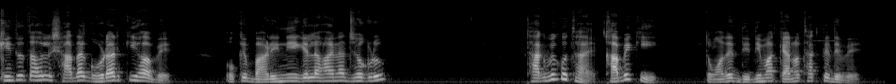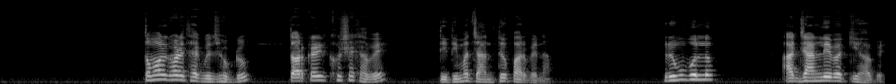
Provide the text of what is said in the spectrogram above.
কিন্তু তাহলে সাদা ঘোড়ার কি হবে? ওকে বাড়ি নিয়ে গেলে হয় না ঝগড়ু? থাকবে কোথায়? খাবে কি? তোমাদের দিদিমা কেন থাকতে দেবে? তোমার ঘরে থাকবে ঝগড়ু। তরকারির খোসা খাবে। দিদিমা জানতেও পারবে না। রুমু বলল, আর জানলে বা কি হবে?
